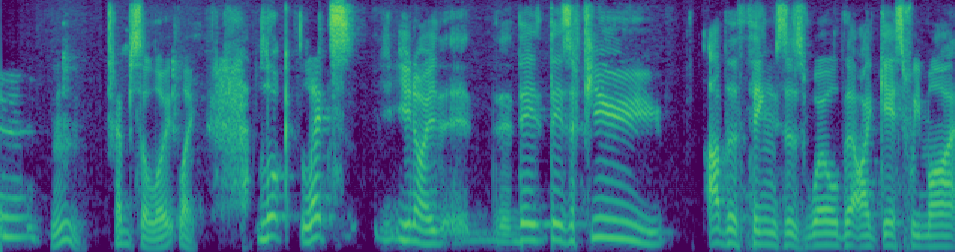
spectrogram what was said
Mm. Mm, absolutely. Look, let's, you know, there, there's a few other things as well that I guess we might,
